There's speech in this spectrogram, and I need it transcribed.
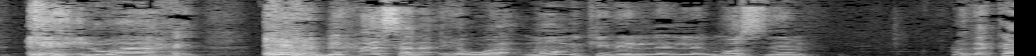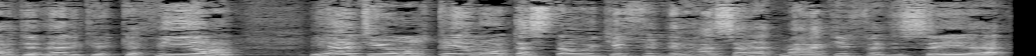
الواحد بحسنة. هو ممكن المسلم وذكرت ذلك كثيرا يأتي يوم القيامة وتستوي كفة الحسنات مع كفة السيئات.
